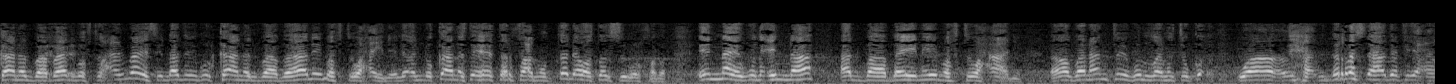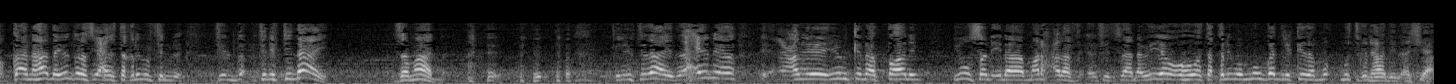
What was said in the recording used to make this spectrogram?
كان البابان مفتوحين ما يصير لازم يقول كان البابان مفتوحين لأنه كانت إيه ترفع المبتدأ وتنصب الخبر. إن يقول إن البابين مفتوحان. ظننت يقول ظننت ودرست هذا في كان هذا يدرس يعني تقريبا في, في الابتدائي زمان. في الابتدائي الحين يعني يمكن الطالب يوصل إلى مرحلة في الثانوية وهو تقريبا مو قدر كذا متقن هذه الأشياء.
